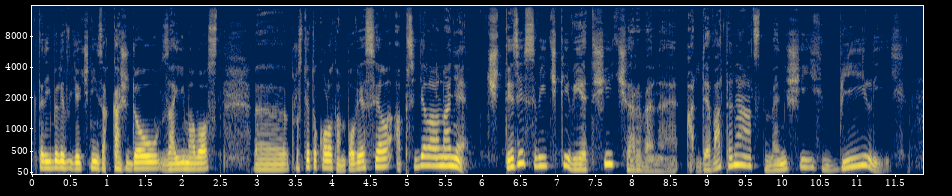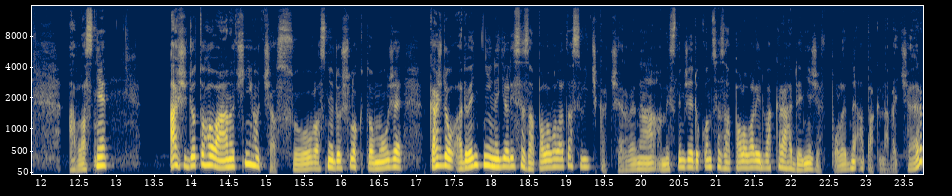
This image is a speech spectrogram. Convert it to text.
který byli vděční za každou zajímavost, eh, prostě to kolo tam pověsil a přidělal na ně čtyři svíčky větší červené a 19 menších bílých. A vlastně Až do toho vánočního času vlastně došlo k tomu, že každou adventní neděli se zapalovala ta svíčka červená a myslím, že dokonce zapalovali dvakrát denně, že v poledne a pak na večer.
